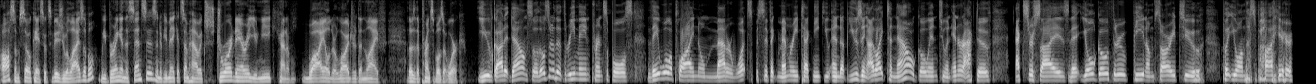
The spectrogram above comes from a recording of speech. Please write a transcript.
Awesome. So, okay, so it's visualizable. We bring in the senses, and if you make it somehow extraordinary, unique, kind of wild or larger than life, those are the principles at work. You've got it down. So, those are the three main principles. They will apply no matter what specific memory technique you end up using. I like to now go into an interactive exercise that you'll go through, Pete. I'm sorry to put you on the spot here,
